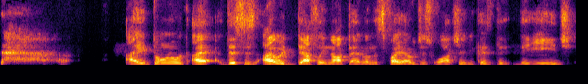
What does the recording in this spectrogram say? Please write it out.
I don't know. What, I this is. I would definitely not bet on this fight. I would just watch it because the, the age.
